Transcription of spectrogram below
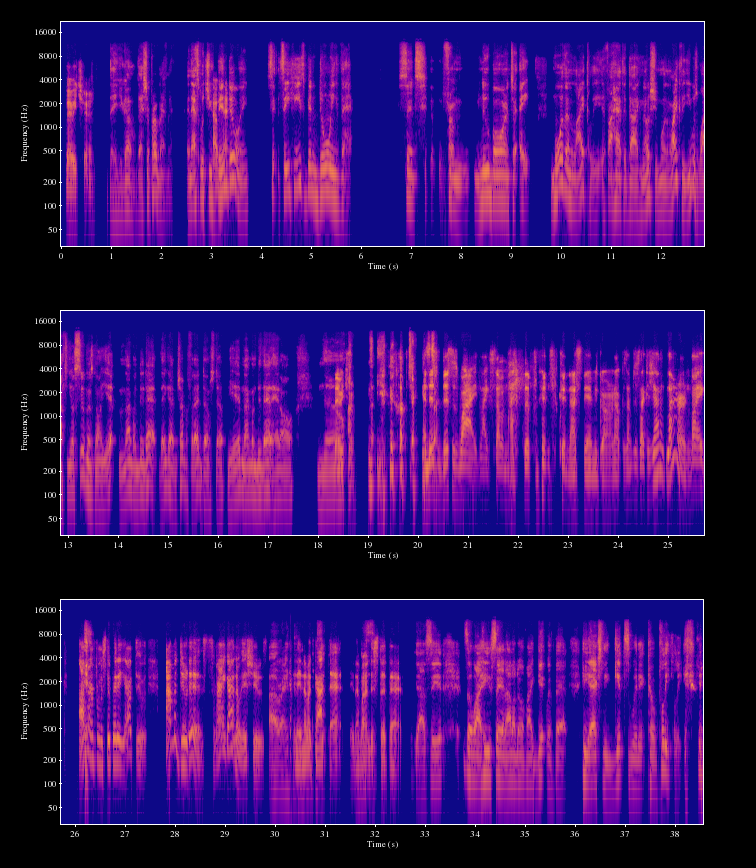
Very true. There you go. That's your programming. And that's what you've okay. been doing. See, he's been doing that since from newborn to eight more than likely, if I had to diagnose you, more than likely you was watching your siblings going, Yep, I'm not gonna do that. They got in trouble for that dumb stuff. Yeah, I'm not gonna do that at all. No. Very true. and this this is why like some of my siblings could not stand me growing up because I'm just like, cause y'all don't learn. Like I learned from the stupidity y'all do. I'm gonna do this. So I ain't got no issues. All right. And they never got that. They never understood that. Yeah, I see it. So while he said, I don't know if I get with that, he actually gets with it completely.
